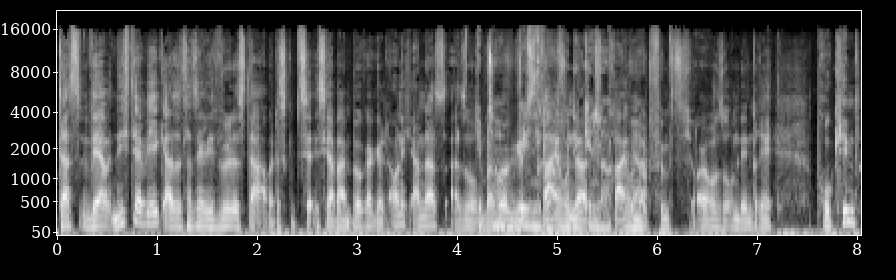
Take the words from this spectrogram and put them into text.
Das wäre nicht der Weg. Also tatsächlich würde es da, aber das gibt's ja, ist ja beim Bürgergeld auch nicht anders. Also Gibt's beim Bürgergeld für die 300, Kinder, 350 Euro so um den Dreh pro Kind.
